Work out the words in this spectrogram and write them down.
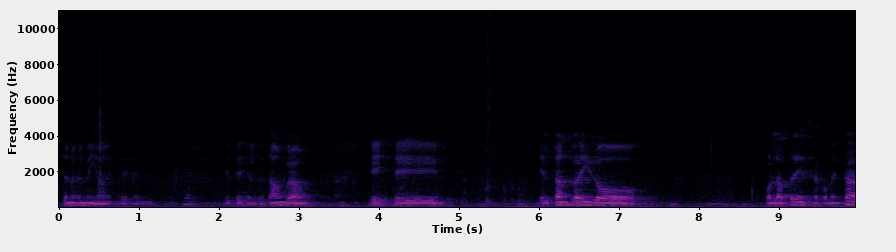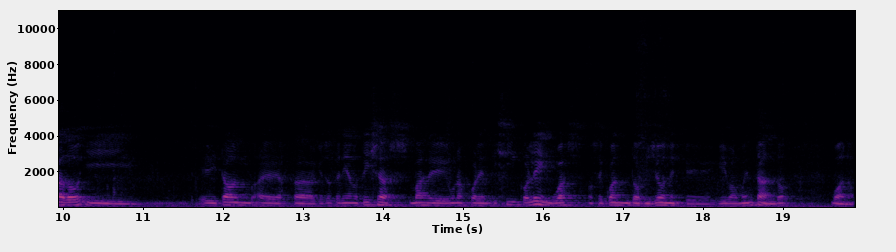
este no es el mío, este es el, este de Dan Brown, este, el tan traído por la prensa, comentado y editaban eh, hasta que yo tenía noticias más de unas 45 lenguas, no sé cuántos millones que, que, iba aumentando. Bueno,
